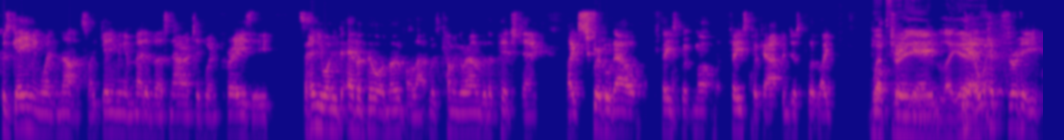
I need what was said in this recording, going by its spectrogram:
because gaming went nuts. Like gaming and metaverse narrative went crazy. So anyone who'd ever built a mobile app was coming around with a pitch deck, like scribbled out Facebook Facebook app and just put like Web three game, like yeah. yeah, Web three,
